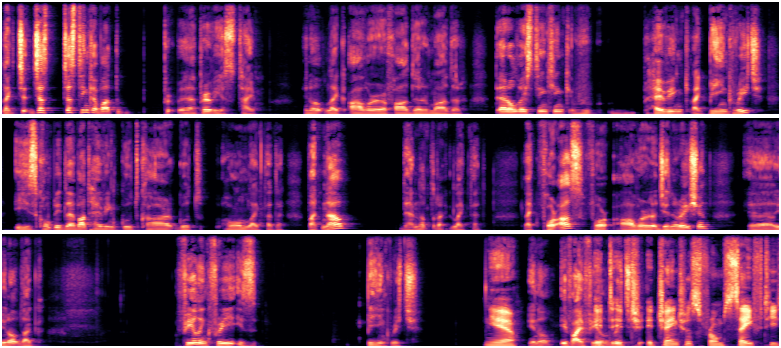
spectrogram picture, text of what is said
like ju- just just think about the pr- uh, previous time you know like our father mother they're always thinking having like being rich is completely about having good car good home like that but now they're not like that like for us for our generation uh, you know like feeling free is being rich Yeah. you know if i feel It, rich it it changes from safety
